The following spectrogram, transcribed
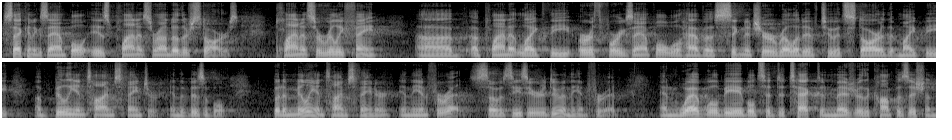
Second example is planets around other stars. Planets are really faint. Uh, a planet like the Earth, for example, will have a signature relative to its star that might be a billion times fainter in the visible but a million times fainter in the infrared. So it's easier to do in the infrared. And Webb will be able to detect and measure the composition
